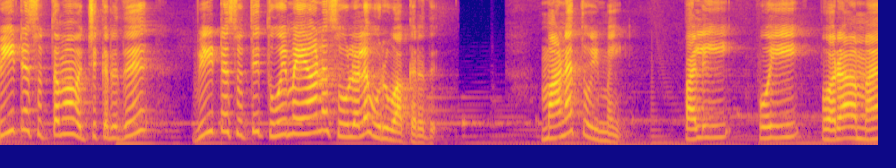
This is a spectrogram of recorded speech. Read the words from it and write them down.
வீட்டை சுத்தமாக வச்சுக்கிறது வீட்டை சுற்றி தூய்மையான சூழலை உருவாக்குறது. மன தூய்மை. பழி பொய் பொறாமை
